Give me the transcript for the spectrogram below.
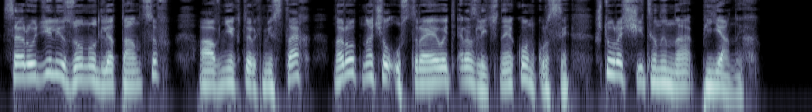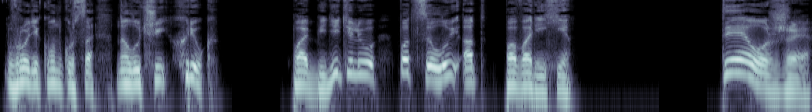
соорудили зону для танцев, а в некоторых местах народ начал устраивать различные конкурсы, что рассчитаны на пьяных. Вроде конкурса на лучший хрюк. Победителю поцелуй от поварихи. Тео же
